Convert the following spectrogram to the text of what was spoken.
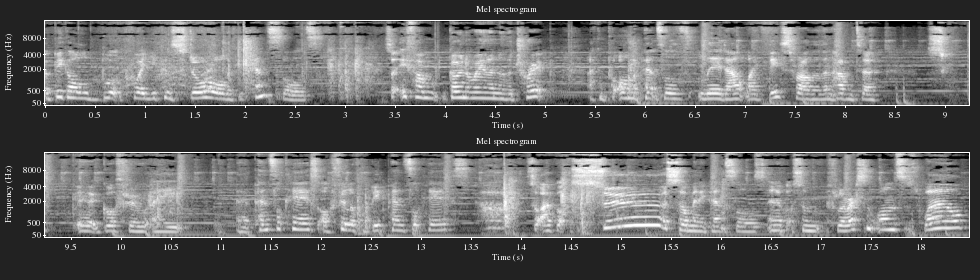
a big old book where you can store all of your pencils. So if I'm going away on another trip, I can put all my pencils laid out like this rather than having to uh, go through a, a, pencil case or fill up a big pencil case. So I've got so, so many pencils and I've got some fluorescent ones as well.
